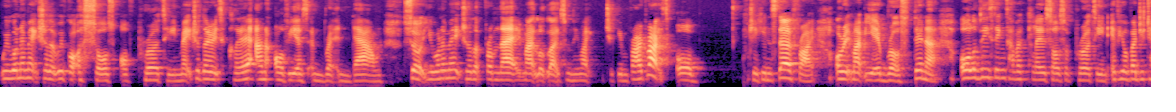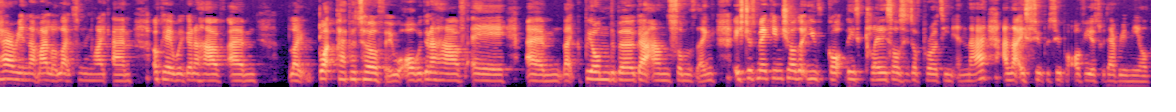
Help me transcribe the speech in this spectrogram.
we want to make sure that we've got a source of protein make sure that it's clear and obvious and written down so you want to make sure that from there it might look like something like chicken fried rice or chicken stir fry, or it might be a roast dinner. All of these things have a clear source of protein. If you're vegetarian, that might look like something like, um, okay, we're gonna have um like black pepper tofu or we're to have a um like beyond burger and something. It's just making sure that you've got these clear sources of protein in there and that is super super obvious with every meal.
